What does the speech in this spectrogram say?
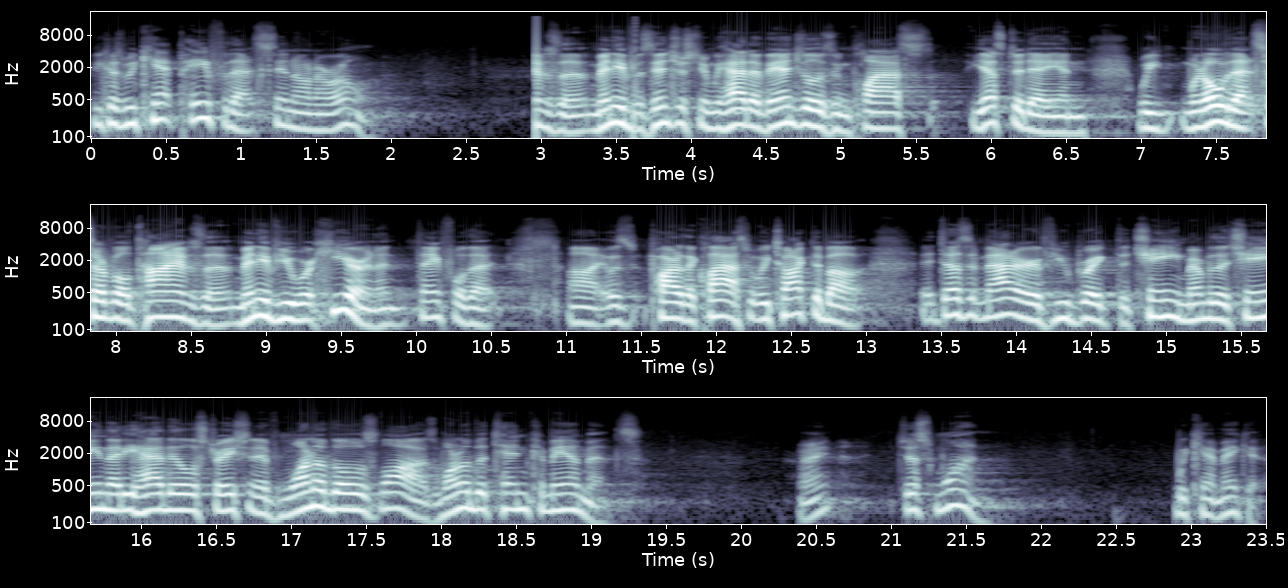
because we can't pay for that sin on our own. Uh, many of it was interesting. We had evangelism class yesterday, and we went over that several times. Uh, many of you were here, and I'm thankful that uh, it was part of the class. But we talked about it doesn't matter if you break the chain. Remember the chain that he had illustration? If one of those laws, one of the Ten Commandments, right? Just one, we can't make it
